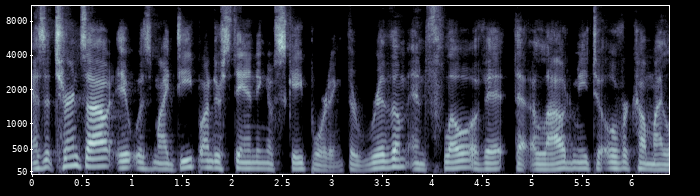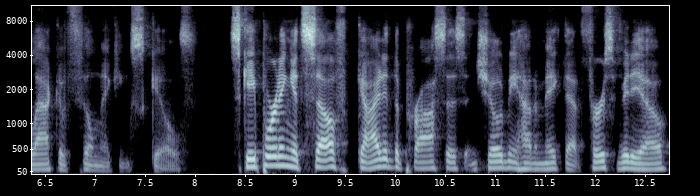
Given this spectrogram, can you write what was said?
As it turns out, it was my deep understanding of skateboarding, the rhythm and flow of it that allowed me to overcome my lack of filmmaking skills. Skateboarding itself guided the process and showed me how to make that first video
